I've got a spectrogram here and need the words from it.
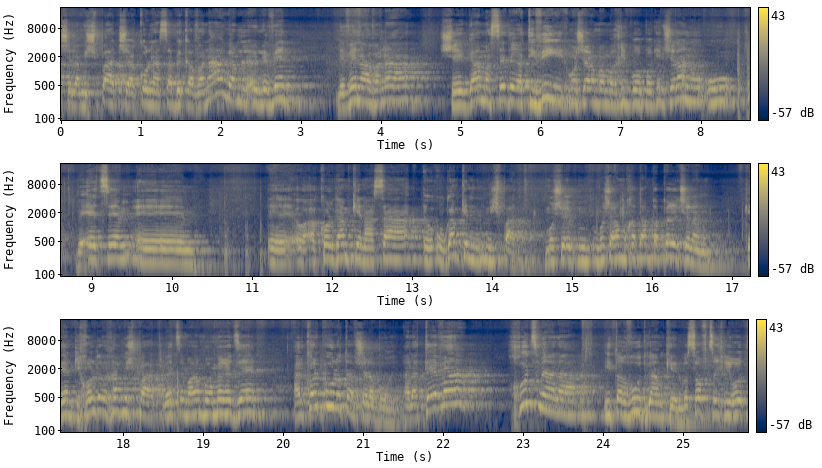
של המשפט שהכל נעשה בכוונה גם לבין, לבין ההבנה שגם הסדר הטבעי כמו שהרמב"ם מרחיב פה בפרקים שלנו הוא בעצם אה, אה, הכל גם כן נעשה הוא גם כן משפט. כמו, כמו שהרמב"ם חתם את הפרק שלנו. כן? ככל דרכיו משפט בעצם הרמב"ם אומר את זה על כל פעולותיו של הבורא. על הטבע חוץ מעל ההתערבות גם כן, בסוף צריך לראות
